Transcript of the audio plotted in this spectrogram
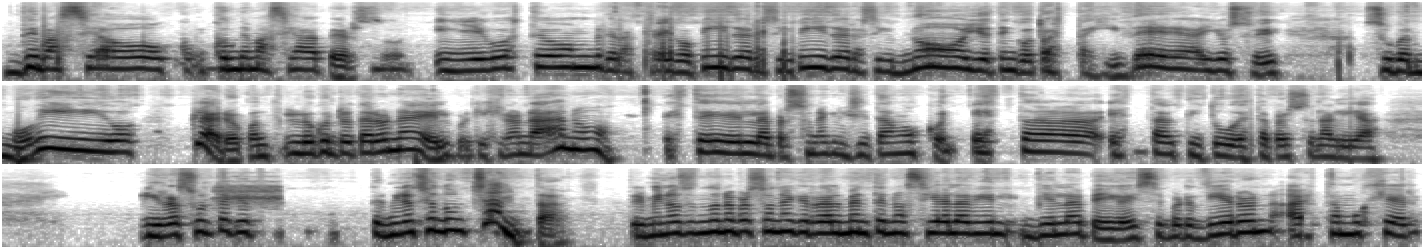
demasiado, con, demasiada persona. Y llegó este hombre, las traigo Peter, así Peter, así, no, yo tengo todas estas ideas, yo soy súper movido. Claro, lo contrataron a él porque dijeron, ah, no, esta es la persona que necesitamos con esta, esta actitud, esta personalidad. Y resulta que terminó siendo un chanta, terminó siendo una persona que realmente no hacía la bien, la pega y se perdieron a esta mujer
